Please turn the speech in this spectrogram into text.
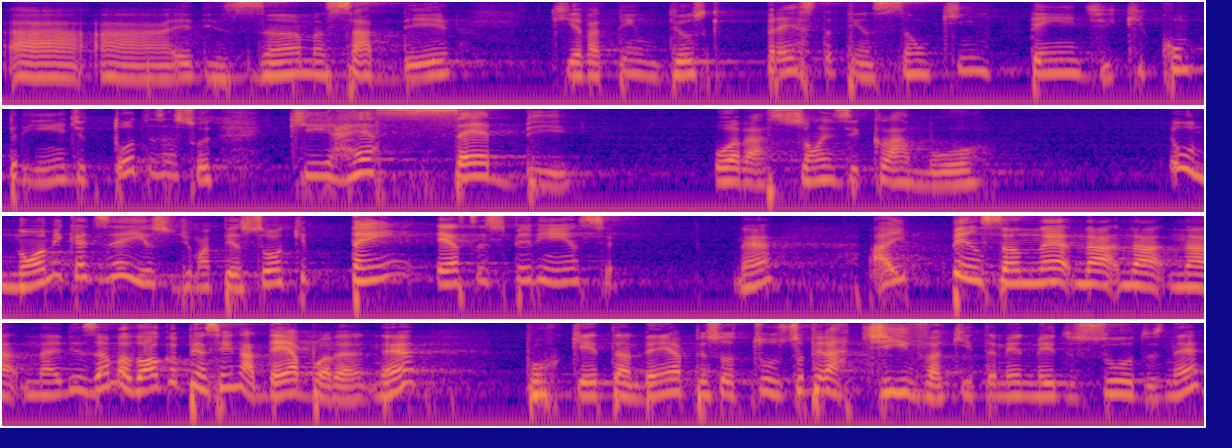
a, a Elisama saber que ela tem um Deus que presta atenção, que entende, que compreende todas as coisas, que recebe orações e clamor. O nome quer dizer isso, de uma pessoa que tem essa experiência. Né? Aí, pensando né, na, na, na, na Elisama, logo eu pensei na Débora, né? porque também é uma pessoa super ativa aqui também no meio dos surdos, né?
